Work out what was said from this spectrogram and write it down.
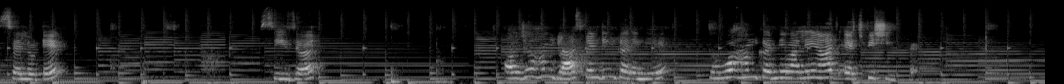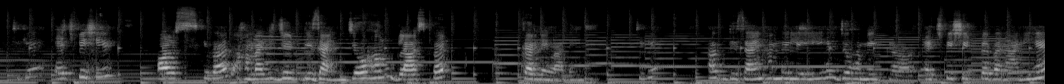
sellotape scissor और जो हम ग्लास पेंटिंग करेंगे तो वो हम करने वाले हैं आज एच पी शीट पे। ठीक है? एच पी शीट और उसके बाद हमारी जो डिज़ाइन जो हम ग्लास पर करने वाले हैं। ठीक है? अब डिज़ाइन हमने ले ली है, जो हमें एच पी शीट पे बनानी है।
